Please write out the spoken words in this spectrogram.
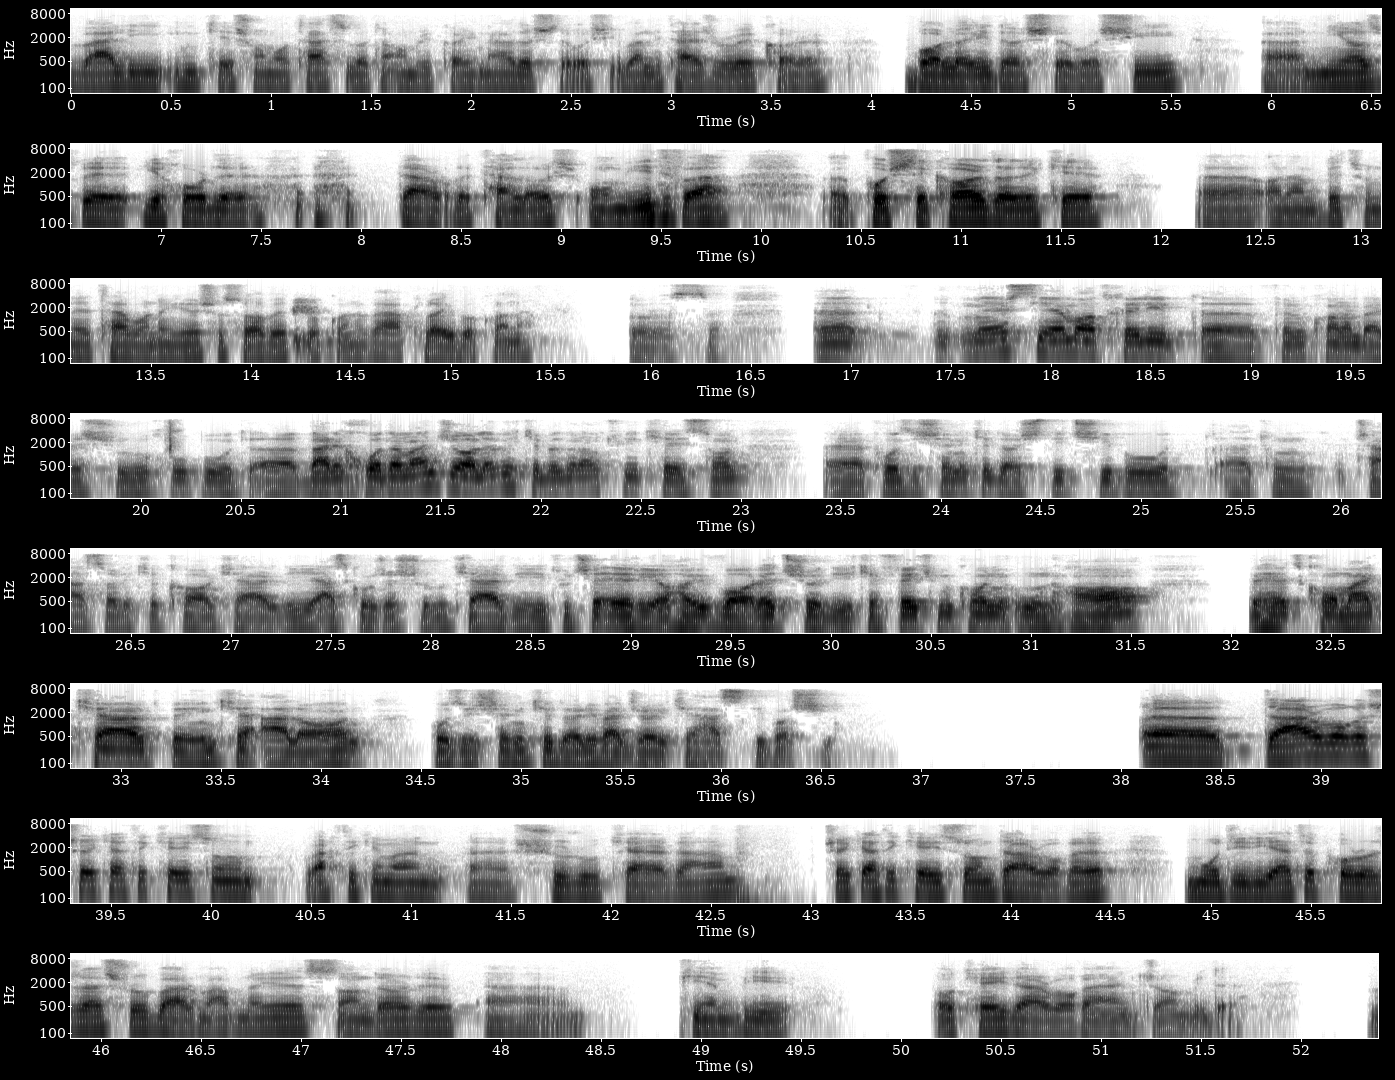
ولی اینکه شما تحصیلات آمریکایی نداشته باشی ولی تجربه کار بالایی داشته باشی نیاز به یه خورده در واقع تلاش امید و پشت کار داره که آدم بتونه تواناییش رو ثابت بکنه و apply بکنه. درسته. مرسی عماد. خیلی فکر کنم برای شروع خوب بود. برای خود من جالبه که بدونم توی کیسون position ی که داشتی چی بود؟ تو چند سالی که کار کردی از کجا شروع کردی؟ تو چه area هایی وارد شدی که فکر می‌کنی اونها بهت کمک کرد به اینکه الان position ی که داری و جایی که هستی باشی؟ در واقع شرکت کیسون وقتی که من شروع کردم شرکت کیسون در واقع مدیریت پروژهش رو بر مبنای استاندارد PMB اوکی در واقع انجام میده.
